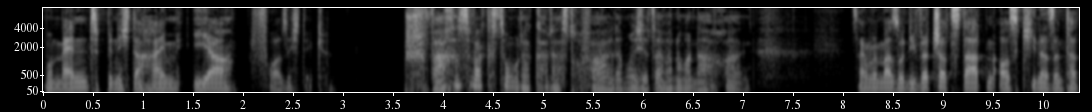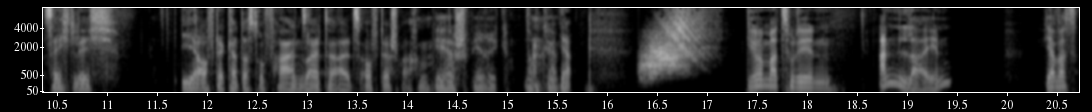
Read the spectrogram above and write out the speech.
Moment bin ich daheim eher vorsichtig. Schwaches Wachstum oder katastrophal? Da muss ich jetzt einfach nochmal nachfragen. Sagen wir mal so, die Wirtschaftsdaten aus China sind tatsächlich eher auf der katastrophalen Seite als auf der schwachen. Eher schwierig. Okay. Ja. Gehen wir mal zu den Anleihen. Ja, was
